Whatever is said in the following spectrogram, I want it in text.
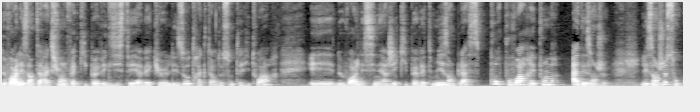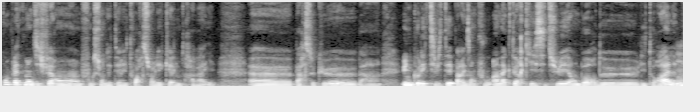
de voir les interactions en fait qui peuvent exister avec euh, les autres acteurs de son territoire et de voir les synergies qui peuvent être mises en place pour pouvoir répondre à des enjeux. Les enjeux sont complètement différents en fonction des territoires sur lesquels on travaille. Euh, parce que euh, ben, une collectivité, par exemple, ou un acteur qui est situé en bord de littoral mhm.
